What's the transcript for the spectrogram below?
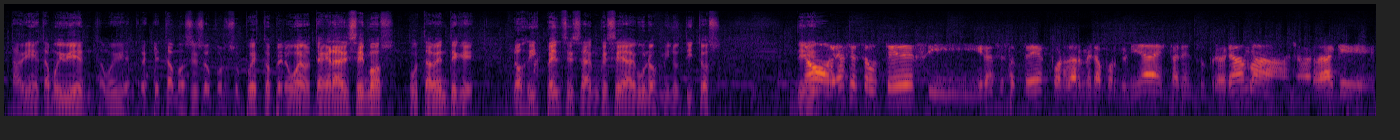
Está bien, está muy bien, está muy bien. Respetamos eso, por supuesto, pero bueno, te agradecemos justamente que nos dispenses, aunque sea algunos minutitos de... No, gracias a ustedes y gracias a ustedes por darme la oportunidad de estar en su programa. La verdad que,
